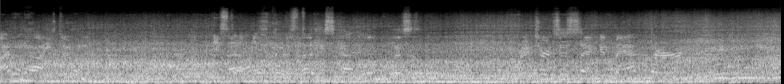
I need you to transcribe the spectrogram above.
I don't know how he's doing it. He's Scott He's doing it. He's Scott Richards is second, Matt third.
